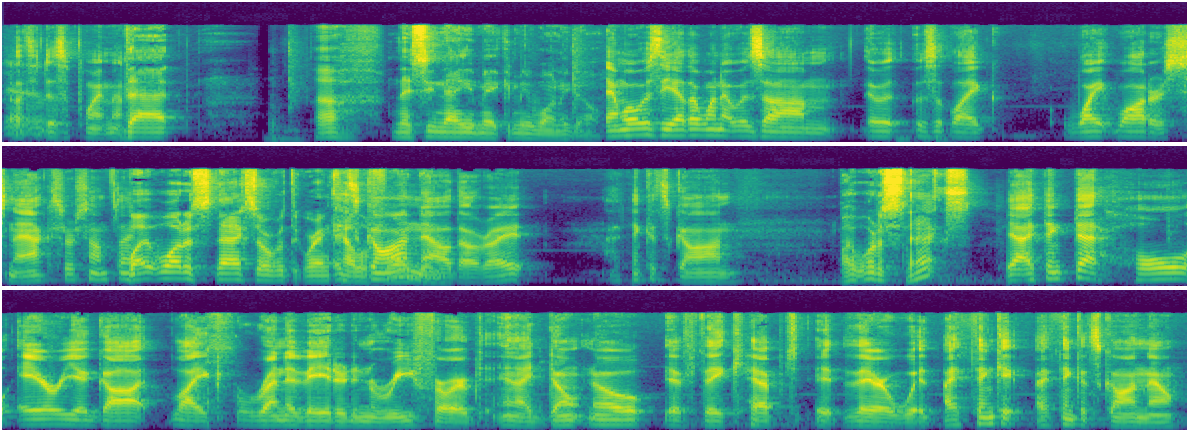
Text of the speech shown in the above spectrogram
That's a disappointment. That, uh, now see, now you're making me want to go. and what was the other one? It was um, it was, was it like Whitewater Snacks or something? Whitewater Snacks over at the Grand it's California. It's gone now though, right? I think it's gone. Whitewater Snacks? Yeah, I think that whole area got like renovated and refurbed, and I don't know if they kept it there with. I think it. I think it's gone now,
